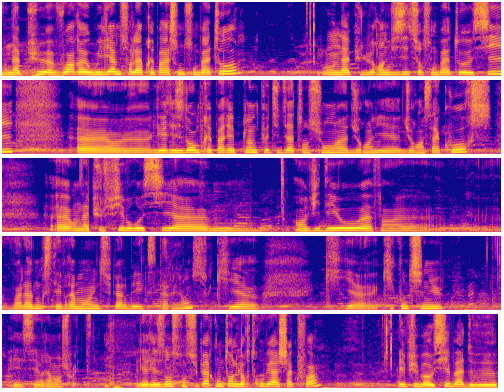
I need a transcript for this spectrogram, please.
on a pu euh, voir euh, William sur la préparation de son bateau. On a pu lui rendre visite sur son bateau aussi. les résidents ont préparé plein de petites attentions durant, durant sa course. on a pu le suivre aussi en vidéo. Enfin, voilà, donc c'était vraiment une superbe expérience qui, qui, qui continue. Et c'est vraiment chouette. Les résidents sont super contents de le retrouver à chaque fois. Et puis bah aussi bah, de,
